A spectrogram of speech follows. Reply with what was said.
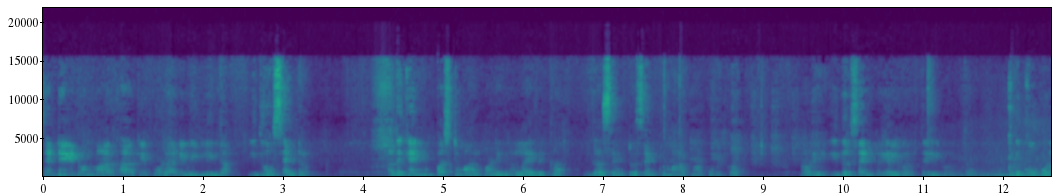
ಸೆಂಟ್ರಿಗೆ ಇಟ್ಕೊಂಡು ಮಾರ್ಕ್ ಹಾಕಿ ಕೂಡ ನೀವು ಇಲ್ಲಿಂದ, ಇದು ಸೆಂಟ್ರ್ ಅದಕ್ಕೆ ಹೆಂಗೆ ಫಸ್ಟ್ ಮಾರ್ಕ್ ಮಾಡಿದ್ರಲ್ಲ ಇದಕ್ಕೆ, ಹಿಂಗೆ ಸೆಂಟ್ರ್ ಸೆಂಟ್ರ್ ಮಾರ್ಕ್ ಮಾಡ್ಕೋಬೇಕು. ನೋಡಿ, ಇದ್ರ ಸೆಂಟ್ರ್ ಎಲ್ಲಿ ಬರುತ್ತೆ, ಇಲ್ಲಿ ಬರುತ್ತೆ. ಇದಕ್ಕೂ ಕೂಡ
